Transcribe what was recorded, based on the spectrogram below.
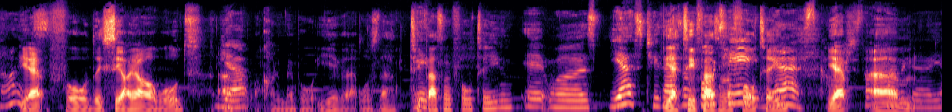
Nice. Yeah, for the CIR awards. Um, Yeah. I can't remember what year that was now. 2014. It was yes, 2014. Yeah, 2014. Yes. Gosh, Yep. Um, ago,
